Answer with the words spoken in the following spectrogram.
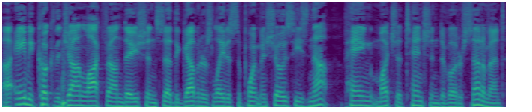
Uh, Amy Cook, of the John Locke Foundation, said the governor's latest appointment shows he's not paying much attention to voter sentiment.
